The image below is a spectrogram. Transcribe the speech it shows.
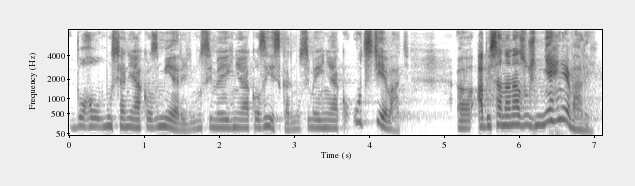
bohov musia nejako zmieriť, musíme ich nejako získať, musíme ich nejako uctievať, uh, aby sa na nás už nehnevali.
